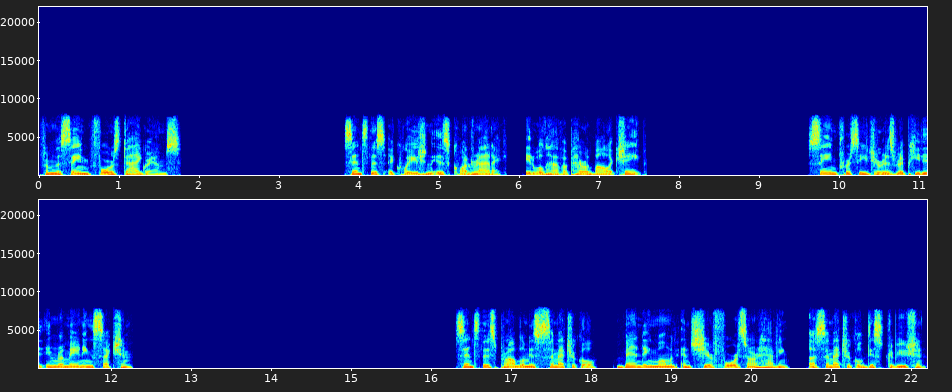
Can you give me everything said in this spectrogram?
from the same force diagrams. Since this equation is quadratic, it will have a parabolic shape. Same procedure is repeated in remaining section. Since this problem is symmetrical, bending moment and shear force are having a symmetrical distribution.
